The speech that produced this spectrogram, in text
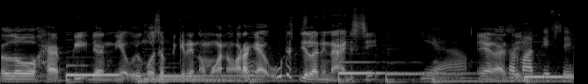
lo happy dan ya udah nggak usah pikirin omongan orang ya udah jalanin aja sih. Iya, Iya gak sih? normatif sih.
